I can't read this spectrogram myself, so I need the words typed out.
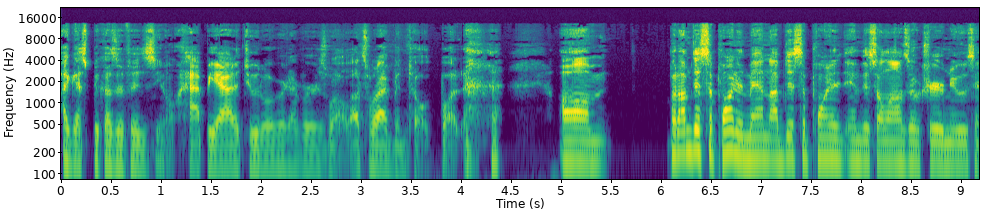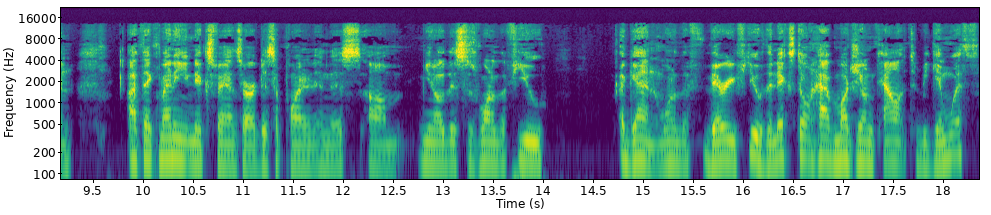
I guess because of his, you know, happy attitude or whatever as well. That's what I've been told. But, um, but I'm disappointed, man. I'm disappointed in this Alonzo Trier news, and I think many Knicks fans are disappointed in this. Um, you know, this is one of the few, again, one of the very few. The Knicks don't have much young talent to begin with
